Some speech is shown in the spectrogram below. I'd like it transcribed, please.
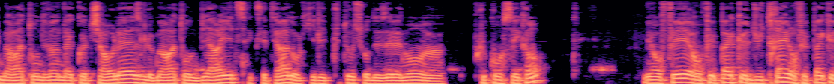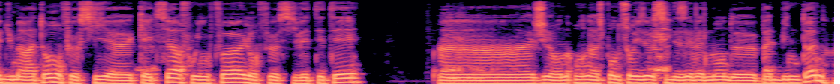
le marathon de vin de la côte charolaise, le marathon de Biarritz, etc. Donc il est plutôt sur des événements plus conséquents. Mais on fait on fait pas que du trail, on fait pas que du marathon, on fait aussi kitesurf, wingfoil, on fait aussi VTT. Euh, on, on, a sponsorisé aussi des événements de badminton.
